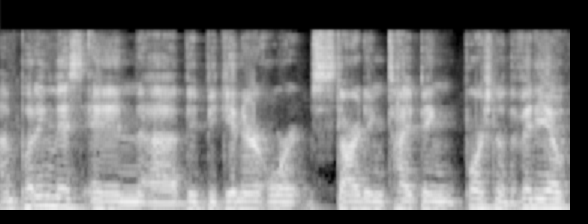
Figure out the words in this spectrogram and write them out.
I'm putting this in uh, the beginner or starting typing portion of the video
